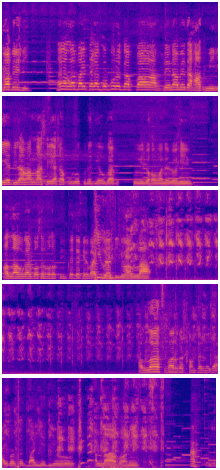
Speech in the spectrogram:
দোয়া করে দি হ্যাঁ আল্লাহ বাড়িতে লাগবো পুরো গাপ্পা বেনামেতে হাত মিলিয়ে দিলাম আল্লাহ সেই আশা পুরো করে দিয়ে উগার তুমি রহমানের রহিম। আল্লাহ উগার বছর বছর তিন চারটে করে বাইক দিও আল্লাহ। আল্লাহ তোমার উগার সংসার মেয়েকে আই বছর বাড়িয়ে দিও। আল্লাহ আমি এই যে।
